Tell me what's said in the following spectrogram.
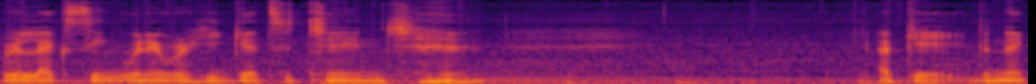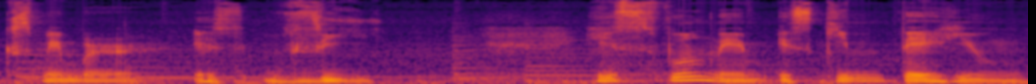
relaxing whenever he gets a change. okay, the next member is V. His full name is Kim Tae Hyung.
